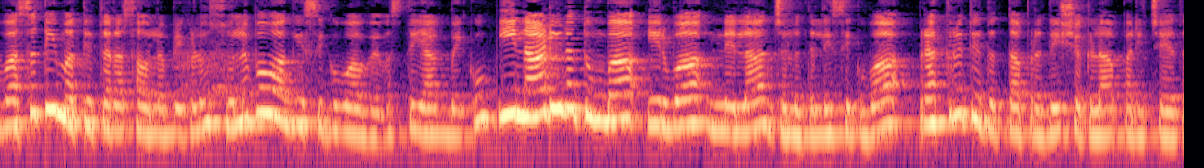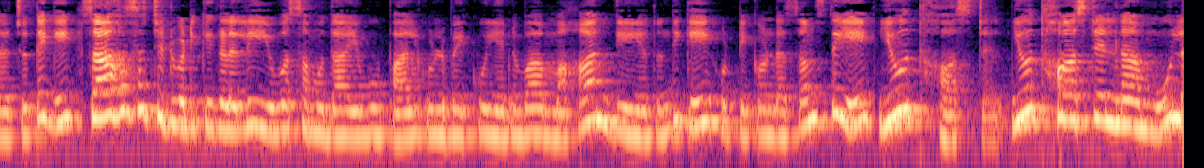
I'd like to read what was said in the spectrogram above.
ವಸತಿ ಮತ್ತಿತರ ಸೌಲಭ್ಯಗಳು ಸುಲಭವಾಗಿ ಸಿಗುವ ವ್ಯವಸ್ಥೆಯಾಗಬೇಕು. ಈ ನಾಡಿನ ತುಂಬ ಇರುವ ನೆಲ ಜಲದಲ್ಲಿ ಸಿಗುವ ಪ್ರಕೃತಿದತ್ತ ಪ್ರದೇಶಗಳ ಪರಿಚಯದ ಜೊತೆಗೆ ಸಾಹಸ ಚಟುವಟಿಕೆಗಳಲ್ಲಿ ಯುವ ಸಮುದಾಯವು ಪಾಲ್ಗೊಳ್ಳಬೇಕು ಎನ್ನುವ ಮಹಾನ್ ಧ್ಯೇಯದೊಂದಿಗೆ ಹುಟ್ಟಿಕೊಂಡ ಸಂಸ್ಥೆಯೇ ಯೂತ್ ಹಾಸ್ಟೆಲ್. ಯೂತ್ ಹಾಸ್ಟೆಲ್ನ ಮೂಲ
